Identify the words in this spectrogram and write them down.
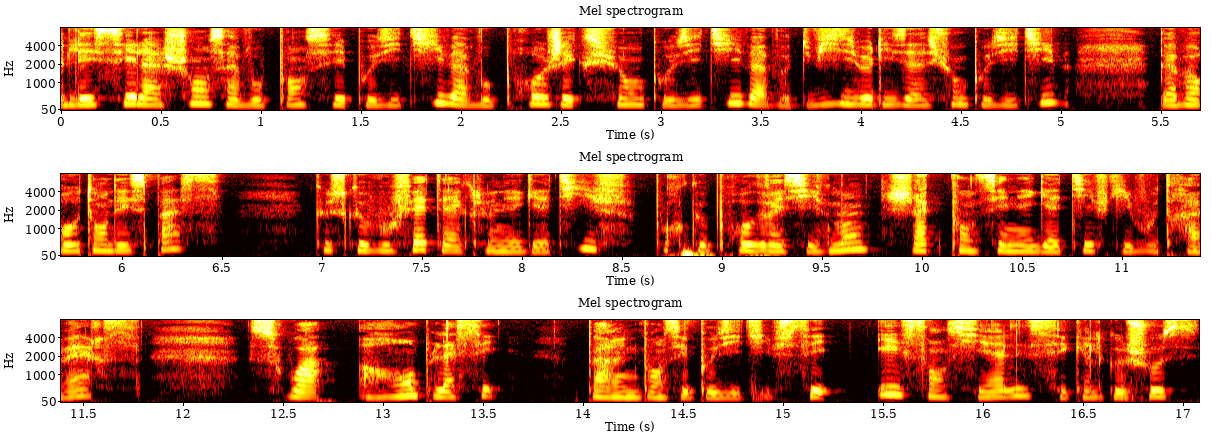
laisser la chance à vos pensées positives, à vos projections positives, à votre visualisation positive, d'avoir autant d'espace que ce que vous faites avec le négatif pour que progressivement chaque pensée négative qui vous traverse soit remplacée par une pensée positive. C'est essentiel, c'est quelque chose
